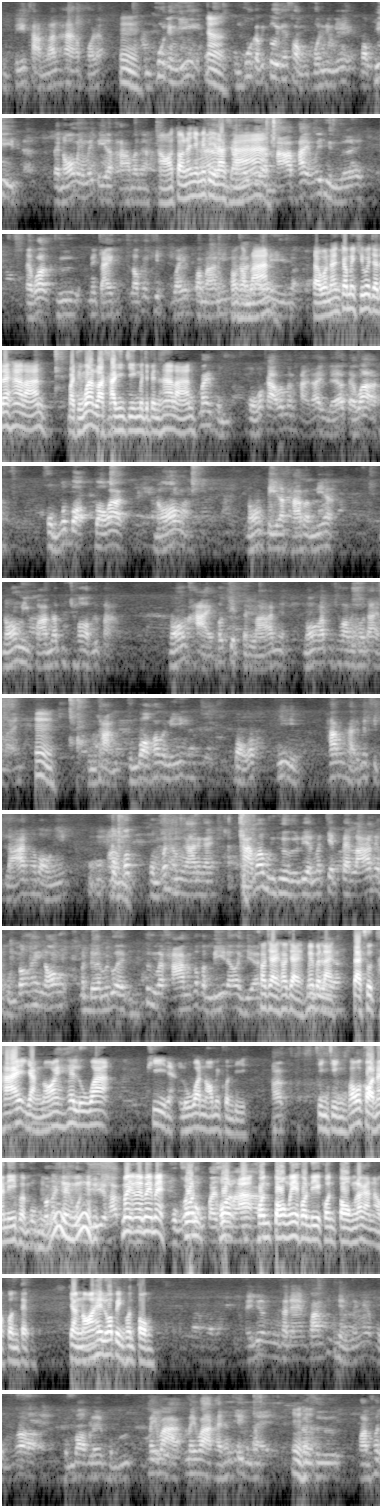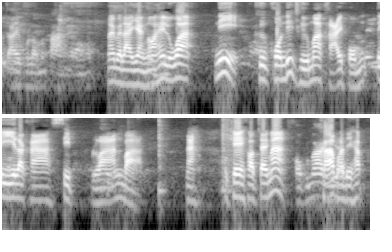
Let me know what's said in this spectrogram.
ผมตีสามล้านห้าก็พอแล้ว อืมผมพูดอย่างนี้ อ่าผมพูดกับพี่ตุ้ยแค่สองคนอย่างนี้ บอกพี่ แต่น้องมันยังไม่ตีราคามันนะอ๋อตอนนั้นยังไม่ตีราคา ยังไม่ตีราคาไพ่ยังไม่ถึงเลย แต่ว่าคือในใจเราแค่คิดไว้ประมาณนี้สองสามล้านนี่แต่วันนั้นก็ไม่คิดว่าจะได้ 5 ล้าน หมายถึงว่าราคาจริง ๆ มันจะเป็น 5 ล้าน ไม่ผมผมก็กล่าวว่ามันขายได้อยู่แล้ว แต่ว่าผมก็บอกบอกว่า น้อง น้องตีราคาแบบเนี้ย น้องมีความรับผิดชอบหรือเปล่า น้องขายเขาเจ็ดแปดล้านเนี่ย น้องรับผิดชอบให้เขาได้ไหมอืมผมถามผมบอกเขาวันนี้ บอกว่าพี่ถ้ามันขายได้เป็นสิบล้านเขาบอกอย่างนี้ ผมก็ผมก็ทำงานยังไง ถามว่าผมถือเหรียญมาเจ็ดแปดล้านเนี่ยผมต้องให้น้องมันเดินมาด้วย ซึ่งราคามันก็แบบนี้แล้วอะเฮีย เข้าใจเข้าใจไม่เป็นไรไม่เป็นไรแต่สุดท้ายอย่างน้อยให้รู้ว่าพี่เนี่ยรู้ว่าน้องเป็นคนดี ครับ จริง ๆ เพราะว่าก่อนหน้านี้ผมผมก็ไม่ใช่คนดีครับไม่ไม่ไม่ไม่ผมคก็นตรงไปคนตรงมา อะคนตรงไม่ใช่คนดีคนตรงแล้วกันเอาคนตรงอย่างน้อยให้รู้ว่าเป็นคนตรง ไอ้เรื่องแสดงความคิดเห็นอะไรเงี้ยผมก็ผมบอกเลยผมไม่ว่าไม่ว่าใครทั้งสิ้นนะอือฮึ ก็คือความเข้าใจคนเรามันต่างกันครับไม่เป็นไรอย่างน้อยให้รู้ว่า นี่คือคนที่ถือมาขายผมตีราคา 10 ล้านบาทนะโอเคขอบใจมากขอบคุณมากครับเฮีสยวัสดีครับ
